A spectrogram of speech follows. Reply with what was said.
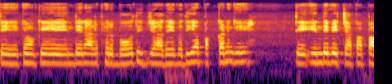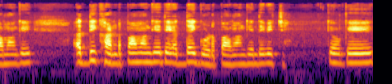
ਤੇ ਕਿਉਂਕਿ ਇਹਦੇ ਨਾਲ ਫਿਰ ਬਹੁਤ ਹੀ ਜ਼ਿਆਦਾ ਵਧੀਆ ਪੱਕਣਗੇ। ਤੇ ਇਹਦੇ ਵਿੱਚ ਆਪਾਂ ਪਾਵਾਂਗੇ, ਅੱਧੀ ਖੰਡ ਪਾਵਾਂਗੇ ਤੇ ਅੱਧਾ ਹੀ ਗੁੜ ਪਾਵਾਂਗੇ ਇਹਦੇ ਵਿੱਚ। ਕਿਉਂਕਿ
